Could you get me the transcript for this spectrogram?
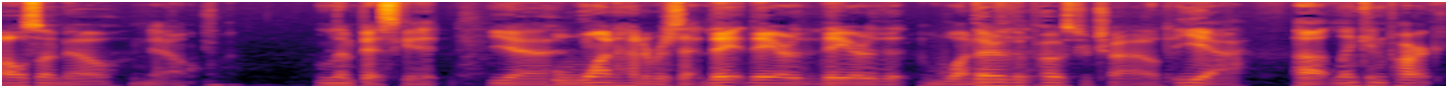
also no. No. Limp Bizkit. Yeah, One hundred percent. They they are they are the one they're of the the, poster child. yeah. Uh, Linkin Park.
